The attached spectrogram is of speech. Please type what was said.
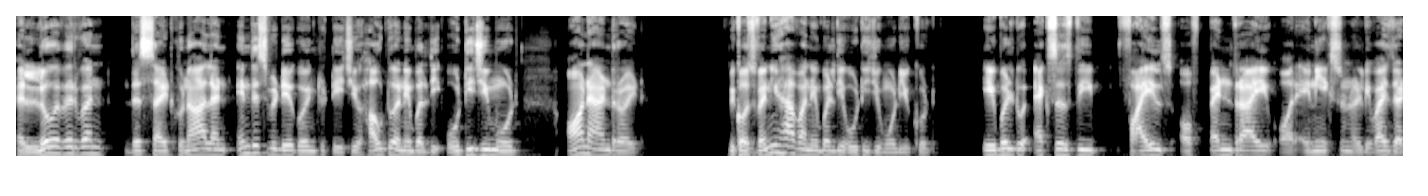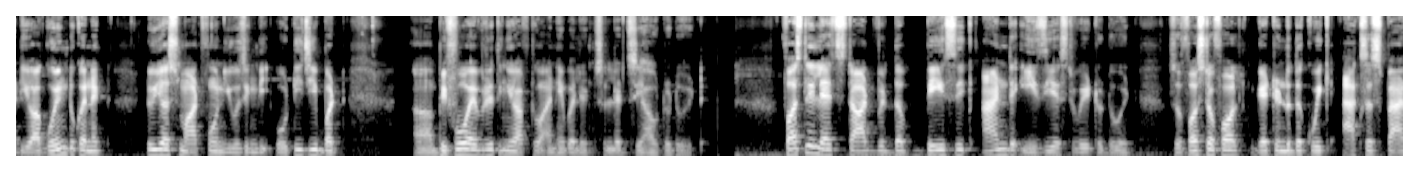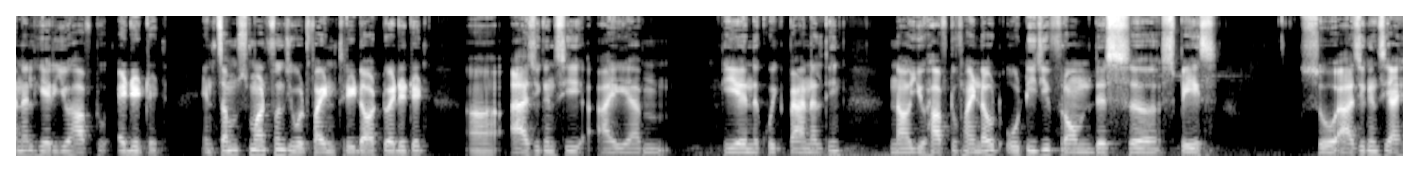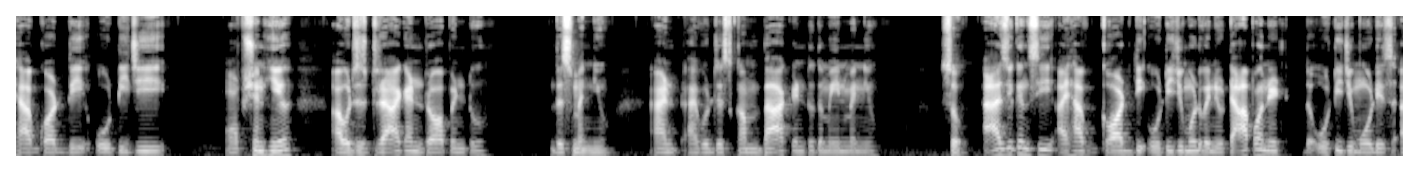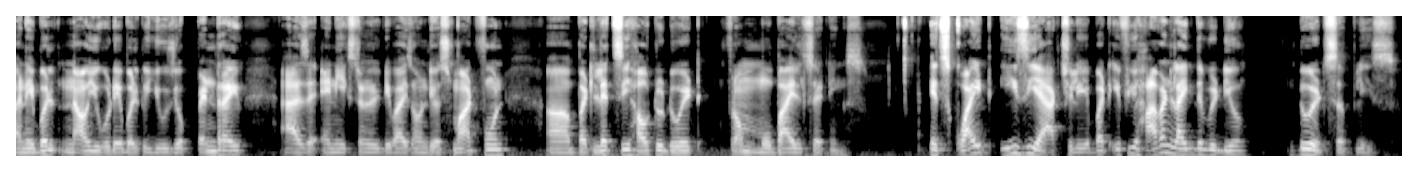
Hello everyone, this side Kunal and in this video going to teach you how to enable the OTG mode on Android because when you have enabled the OTG mode you could able to access the files of pen drive or any external device that you are going to connect to your smartphone using the OTG but uh, before everything you have to enable it so let's see how to do it. Firstly let's start with the basic and the easiest way to do it. So first of all get into the quick access panel here you have to edit it in some smartphones you would find three dot to edit it. Uh, as you can see I am here in the quick panel thing. Now you have to find out OTG from this uh, space. So as you can see I have got the OTG option here. I would just drag and drop into this menu. And I would just come back into the main menu so as you can see I have got the OTG mode. When you tap on it the OTG mode is enabled. Now you would able to use your pen drive as any external device on your smartphone. Uh, but let's see how to do it from mobile settings. It's quite easy actually. But if you haven't liked the video do it sir please.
